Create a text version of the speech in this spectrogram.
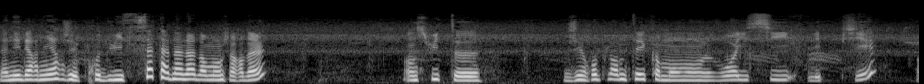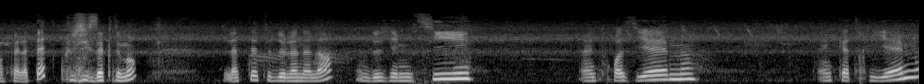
L'année dernière, j'ai produit 7 ananas dans mon jardin. Ensuite, euh, j'ai replanté, comme on le voit ici, les pieds, enfin la tête plus exactement. La tête de l'ananas. Un deuxième ici. Un troisième. Un quatrième.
